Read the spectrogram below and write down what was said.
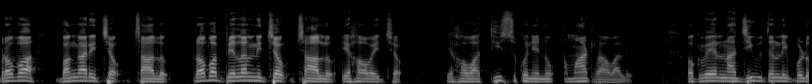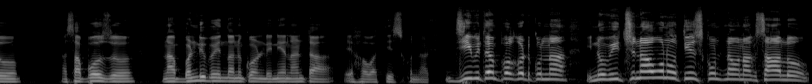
ప్రభా బంగారు ఇచ్చావు? చాలు. ప్రభా పిల్లల్ని ఇచ్చావు? చాలు. యహోవా ఇచ్చావు. యహోవా తీసుకొని నేను మాట రావాలి. ఒకవేళ నా జీవితంలో ఇప్పుడు సపోజ్ నా బండి పోయింది అనుకోండి నేనంట యహోవా తీసుకున్నాడు. జీవితం పోగొట్టుకున్నా నువ్వు ఇచ్చినావు నువ్వు తీసుకుంటున్నావు నాకు చాలు.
